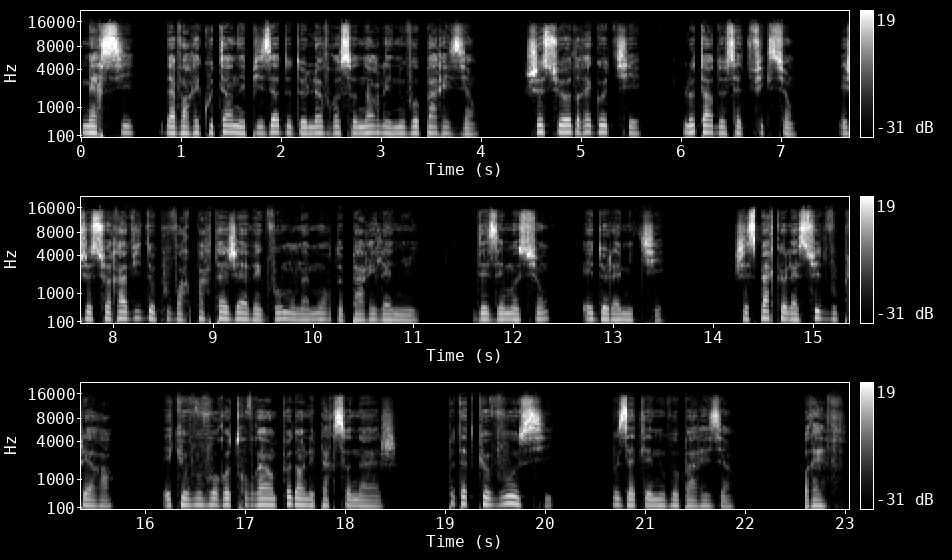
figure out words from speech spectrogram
Merci d'avoir écouté un épisode de l'œuvre sonore Les Nouveaux Parisiens. Je suis Audrey Gauthier, l'auteur de cette fiction, et je suis ravie de pouvoir partager avec vous mon amour de Paris la nuit, des émotions et de l'amitié. J'espère que la suite vous plaira et que vous vous retrouverez un peu dans les personnages. Peut-être que vous aussi, vous êtes les nouveaux Parisiens. Bref,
